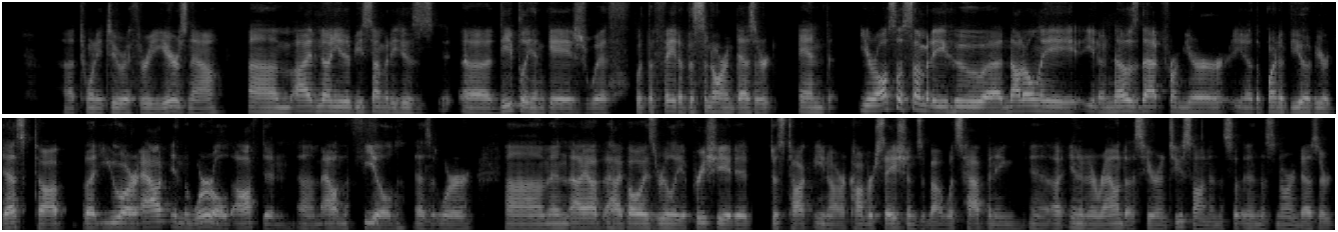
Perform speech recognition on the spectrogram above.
uh, 22 or three years now, um, I've known you to be somebody who's uh, deeply engaged with with the fate of the Sonoran Desert, and you're also somebody who uh, not only you know knows that from your you know the point of view of your desktop, but you are out in the world often, um, out in the field, as it were. Um, and I have, I've always really appreciated just talking, you know, our conversations about what's happening in, uh, in and around us here in Tucson in the in the Sonoran Desert.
